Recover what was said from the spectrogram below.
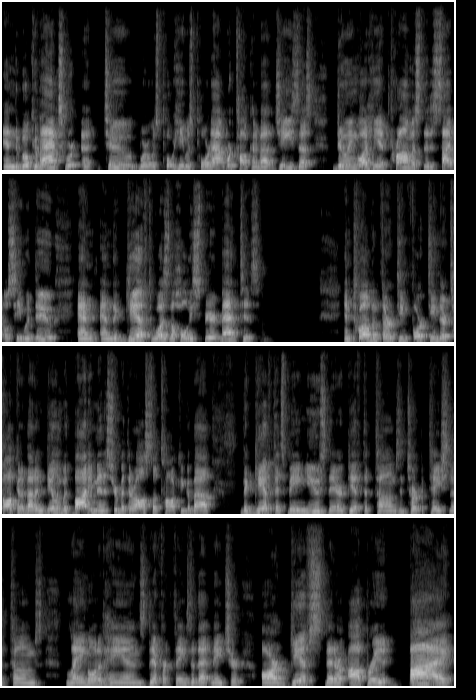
In the book of Acts, we're, uh, 2, where it was he was poured out, we're talking about Jesus doing what he had promised the disciples he would do, and, and the gift was the Holy Spirit baptism. In 12 and 13, 14, they're talking about and dealing with body ministry, but they're also talking about the gift that's being used there gift of tongues, interpretation of tongues, laying on of hands, different things of that nature are gifts that are operated by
